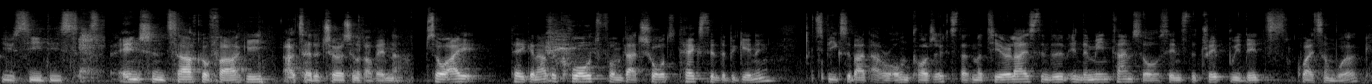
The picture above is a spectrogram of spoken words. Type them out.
you see these ancient sarcophagi outside the church in Ravenna. So I take another quote from that short text in the beginning. It speaks about our own projects that materialized in the, in the meantime. So, since the trip, we did quite some work.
